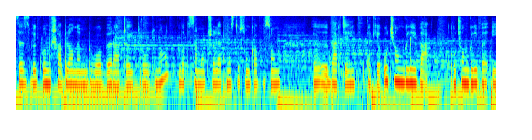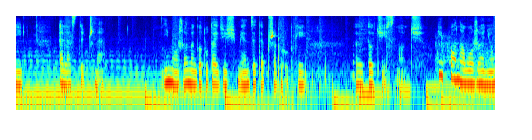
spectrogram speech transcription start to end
Ze zwykłym szablonem byłoby raczej trudno, bo te samoprzylepne stosunkowo są y, bardziej takie uciągliwe, uciągliwe i elastyczne. I możemy go tutaj gdzieś między te przegródki y, docisnąć. I po nałożeniu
